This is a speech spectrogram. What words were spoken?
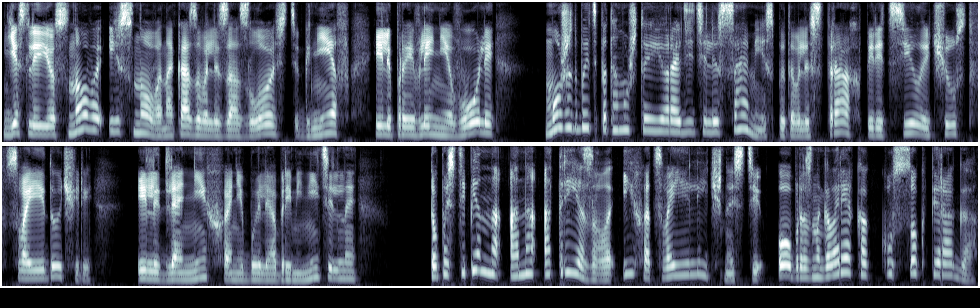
Если ее снова и снова наказывали за злость, гнев или проявление воли, может быть, потому что ее родители сами испытывали страх перед силой чувств своей дочери, или для них они были обременительны — то постепенно она отрезала их от своей личности, образно говоря, как кусок пирога.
